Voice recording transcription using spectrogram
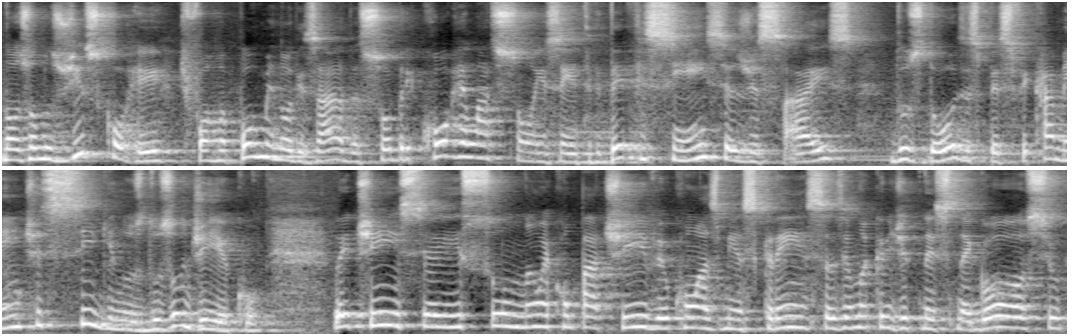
nós vamos discorrer de forma pormenorizada sobre correlações entre deficiências de sais, dos 12 especificamente, signos do zodíaco. Letícia, isso não é compatível com as minhas crenças, eu não acredito nesse negócio.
